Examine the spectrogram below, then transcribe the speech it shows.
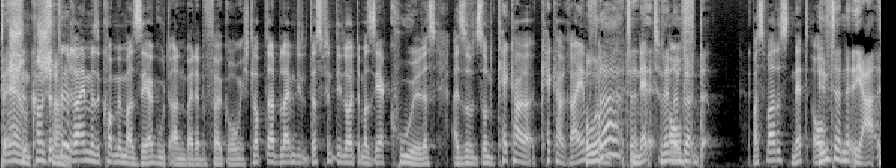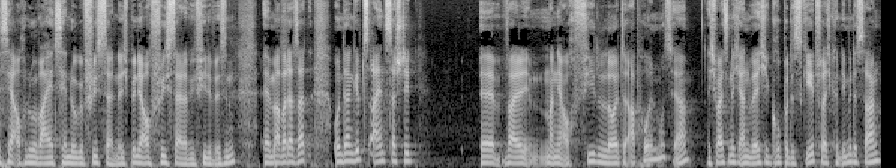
bam, schon. Schüttelreime kommen immer sehr gut an bei der Bevölkerung. Ich glaube, da bleiben die, das finden die Leute immer sehr cool. Das, also so ein kecker, kecker Reim Oder? von nett Wenn du auf, da, da, was war das? Nett auf, Internet, ja, ist ja auch nur, war jetzt ja nur gefreestylt. ne? Ich bin ja auch Freestyler, wie viele wissen. Ähm, aber da sagt, und dann gibt's eins, da steht, äh, weil man ja auch viele Leute abholen muss, ja. Ich weiß nicht, an welche Gruppe das geht, vielleicht könnt ihr mir das sagen.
